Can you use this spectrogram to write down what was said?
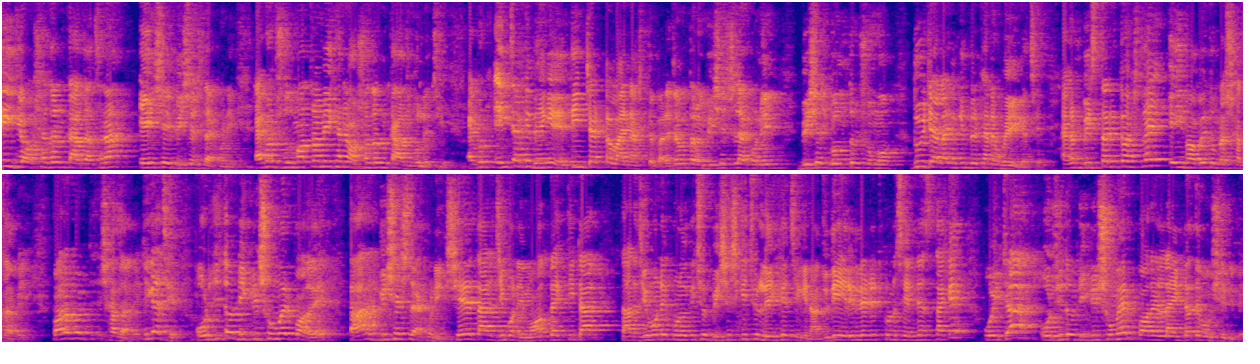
এই যে অসাধারণ কাজ আছে না, এই সেই বিশেষ লেখনী। এখন শুধুমাত্র আমি এখানে অসাধারণ কাজ বলেছি। এখন এইটাকে ভেঙে তিন চারটা লাইন আসতে পারে। যেমন ধরো বিশেষ লেখনী, বিশেষ গ্রন্থন সমূহ দুইটা লাইন কিন্তু এখানে হয়ে গেছে। এখন বিস্তারিত আসলে এইভাবে তোমরা সাজাবে। পরবর্তী, সাজাবে, ঠিক আছে? অর্জিত ডিগ্রি সময়ের পরে তার বিশেষ লেখনী, সে তার জীবনে মহৎ ব্যক্তিটা, তার জীবনে কোনো কিছু, বিশেষ কিছু লিখেছে কিনা, যদি এই রিলেটেড কোনো সেন্টেন্স থাকে, ওইটা অর্জিত ডিগ্রি সময়ের পরের লাইনটাতে বসিয়ে দিবে।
